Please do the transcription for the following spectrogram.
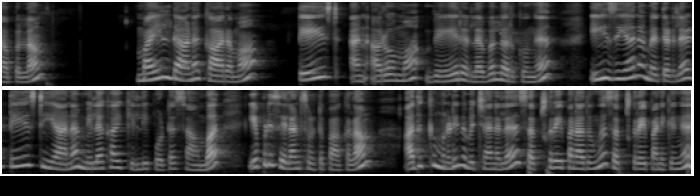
சாப்பிட்லாம். மைல்டான காரமாக டேஸ்ட் அண்ட் அரோமா வேறு லெவலில் இருக்குங்க. ஈஸியான மெத்தடில் டேஸ்டியான மிளகாய் கிள்ளி போட்ட சாம்பார் எப்படி செய்யலான்னு சொல்லிட்டு பார்க்கலாம். அதுக்கு முன்னாடி நம்ம சேனலை சப்ஸ்கிரைப் பண்ணாதவங்க சப்ஸ்கிரைப் பண்ணிக்கோங்க.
